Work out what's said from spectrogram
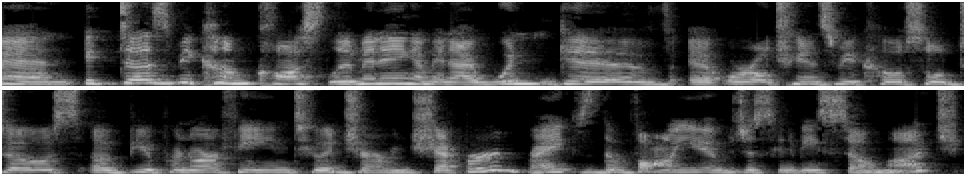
And it does become cost limiting. I mean, I wouldn't give an oral transmucosal dose of buprenorphine to a German Shepherd, right? Because the volume is just going to be so much.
